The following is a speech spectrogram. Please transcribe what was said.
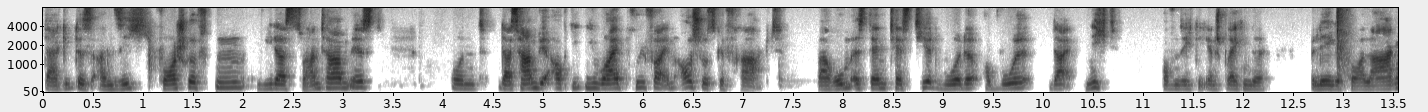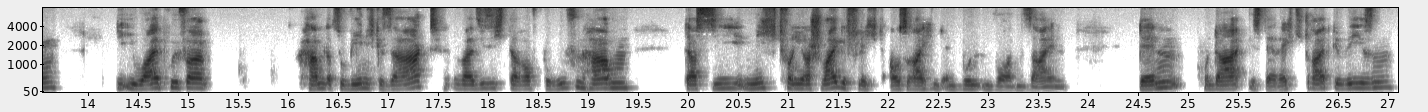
da gibt es an sich Vorschriften, wie das zu handhaben ist. Und das haben wir auch die EY-Prüfer im Ausschuss gefragt warum es denn testiert wurde, obwohl da nicht offensichtlich entsprechende Belege vorlagen. Die EY-Prüfer haben dazu wenig gesagt, weil sie sich darauf berufen haben, dass sie nicht von ihrer Schweigepflicht ausreichend entbunden worden seien. Denn, und da ist der Rechtsstreit gewesen,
